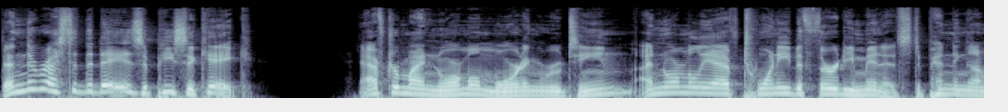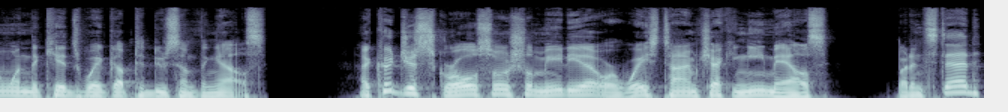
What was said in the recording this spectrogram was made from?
Then the rest of the day is a piece of cake. After my normal morning routine, I normally have 20 to 30 minutes depending on when the kids wake up to do something else. I could just scroll social media or waste time checking emails, but instead,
